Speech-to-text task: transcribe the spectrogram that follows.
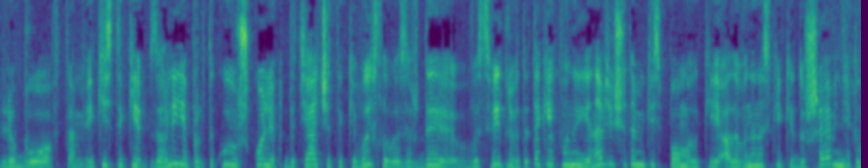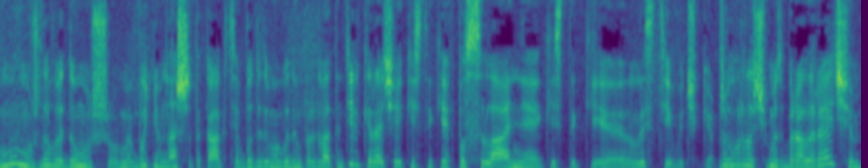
любов, там якісь такі. Взагалі я практикую в школі дитячі такі вислови завжди висвітлювати, так як вони є, навіть якщо там якісь помилки, є, але вони наскільки душевні. Тому можливо, я думаю, що в майбутньому наша така акція буде, де ми будемо передавати не тільки речі, а якісь такі посилання, якісь такі листівочки. Вже говорили, що ми збирали речі,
